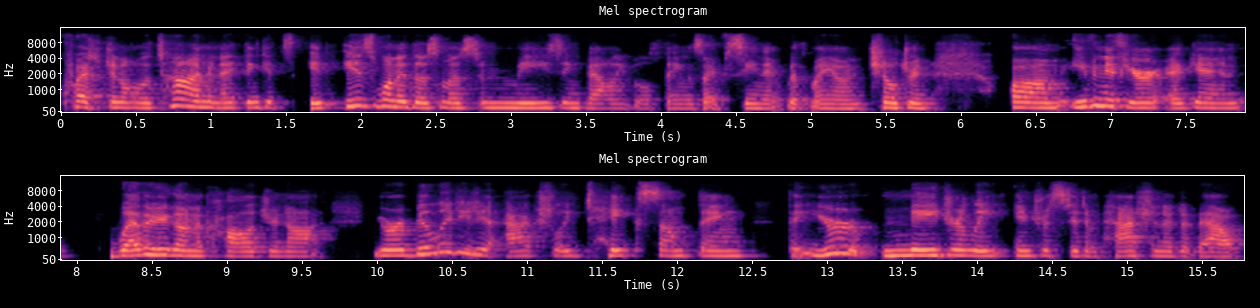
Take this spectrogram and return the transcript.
question all the time and i think it's it is one of those most amazing valuable things i've seen it with my own children um, even if you're again whether you're going to college or not your ability to actually take something that you're majorly interested and passionate about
